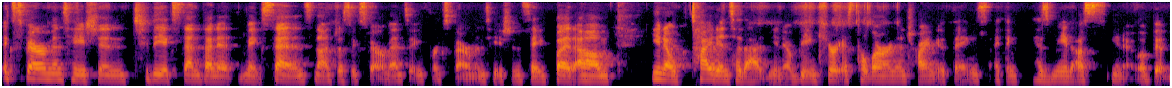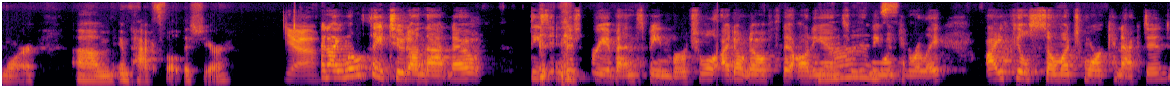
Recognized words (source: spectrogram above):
experimentation to the extent that it makes sense, not just experimenting for experimentation's sake, but um, you know, tied into that, you know, being curious to learn and try new things, I think has made us, you know, a bit more um, impactful this year. Yeah. And I will say too, on that note, these industry events being virtual, I don't know if the audience yes. or anyone can relate. I feel so much more connected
